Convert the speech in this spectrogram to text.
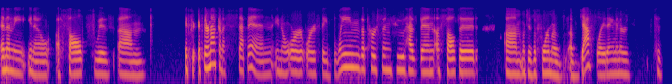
and then the you know assaults with um, if if they're not going to step in, you know, or or if they blame the person who has been assaulted, um, which is a form of of gaslighting. I mean, there's to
